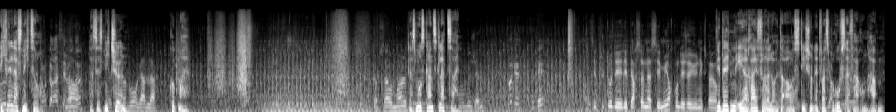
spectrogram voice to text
Ich will das nicht so. Das ist nicht schön. Guck mal. Das muss ganz glatt sein. Wir bilden eher reifere Leute aus, die schon etwas Berufserfahrung haben.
